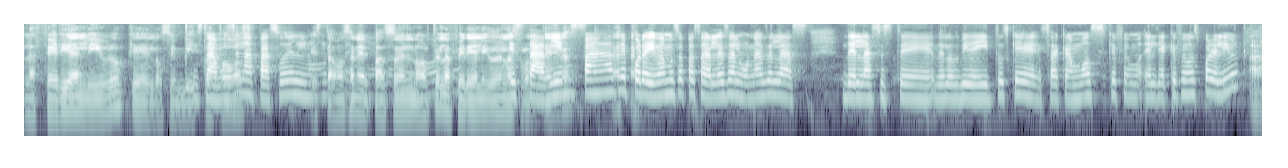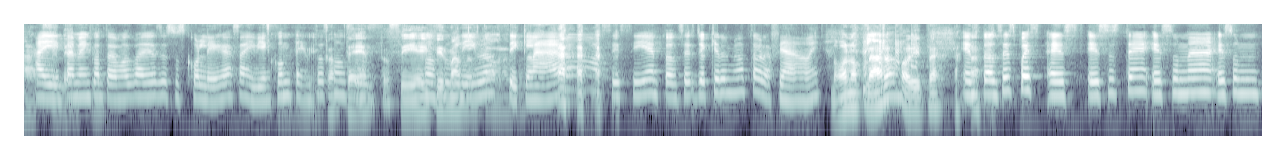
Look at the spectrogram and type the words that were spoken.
la Feria del Libro, que los invito a Estamos todos. en la Paso del Norte. Estamos en el Paso del Norte, la Feria del Libro de las Está bien padre, por ahí vamos a pasarles algunas de las de las este de los videitos que sacamos que fuimos el día que fuimos por el libro. Ah, ahí excelente. también encontramos varios de sus colegas ahí bien contentos, contentos, con sus, sí, ahí con sus libros. Sí, claro, sí, sí, entonces yo quiero el mío autografiado, ¿eh? No, no, claro, ahorita. Entonces, pues es, es este es una es un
